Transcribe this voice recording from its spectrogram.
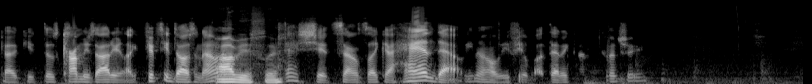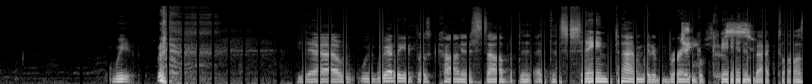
Gotta keep those commies out of here. Like fifteen dollars an hour. Obviously. That shit sounds like a handout. You know how we feel about that in the country. We. yeah, we, we gotta get those communists out, but the, at the same time, we gotta bring Jesus. cocaine back to Los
